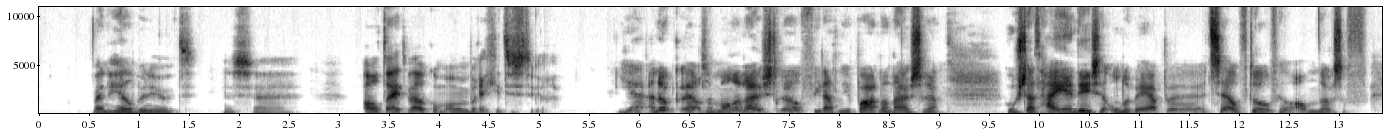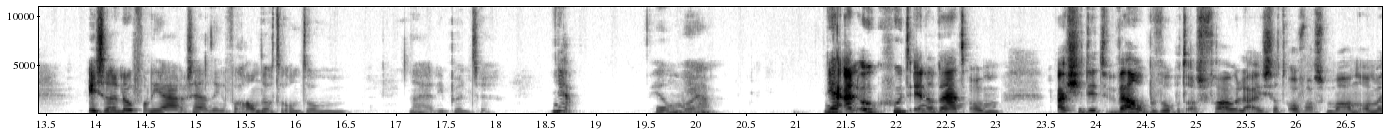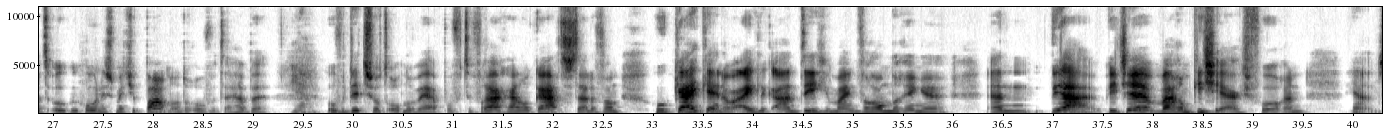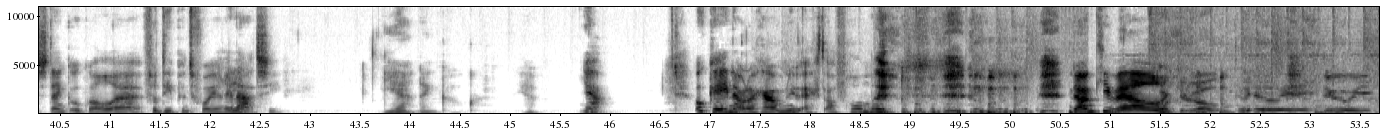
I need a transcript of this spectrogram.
Ben heel benieuwd. Dus uh, altijd welkom om een berichtje te sturen. Ja, en ook als een mannen luisteren of je laat je partner luisteren. Hoe staat hij in deze onderwerpen hetzelfde of heel anders? Of is er in de loop van de jaren zijn er dingen veranderd rondom nou ja, die punten? Ja, heel mooi. Ja. ja, en ook goed inderdaad om als je dit wel bijvoorbeeld als vrouw luistert of als man, om het ook gewoon eens met je partner erover te hebben. Ja. Over dit soort onderwerpen. Of de vragen aan elkaar te stellen van hoe kijk jij nou eigenlijk aan tegen mijn veranderingen? En ja, weet je, waarom kies je ergens voor? En ja, dat is denk ik ook wel uh, verdiepend voor je relatie. Ja, denk ik ook. Ja. Ja. Oké, okay, nou dan gaan we nu echt afronden. Dankjewel. Dankjewel. doei doei. Doei.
